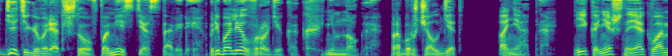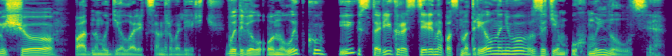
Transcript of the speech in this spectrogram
«Дети говорят, что в поместье оставили. Приболел вроде как немного», — пробурчал дед. «Понятно. И, конечно, я к вам еще по одному делу, Александр Валерьевич». Выдавил он улыбку, и старик растерянно посмотрел на него, затем ухмыльнулся.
